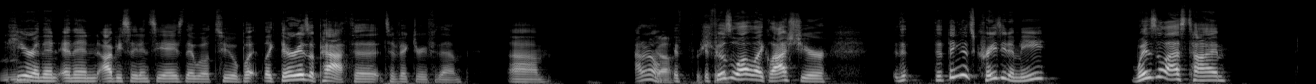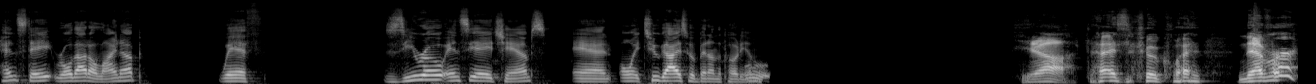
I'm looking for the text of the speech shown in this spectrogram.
Mhm. here, and then and then obviously at NCAA's they will too. But like there is a path to to victory for them. Um, I don't know. Yeah, it for it feels a lot like last year. The the thing that's crazy to me, when's the last time Penn State rolled out a lineup with zero NCAA champs and only two guys who have been on the podium? Ooh. Yeah, that's a good question. Never?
